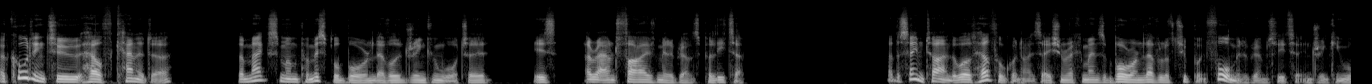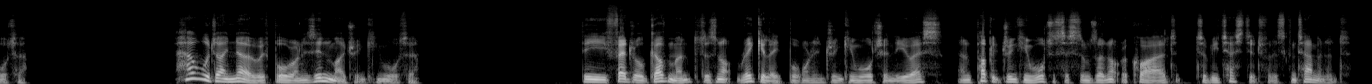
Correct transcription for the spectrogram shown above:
According to Health Canada, the maximum permissible boron level in drinking water is around 5 milligrams per litre. At the same time, the World Health Organization recommends a boron level of 2.4 milligrams litre in drinking water. How would I know if boron is in my drinking water? The federal government does not regulate boron in drinking water in the US, and public drinking water systems are not required to be tested for this contaminant.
